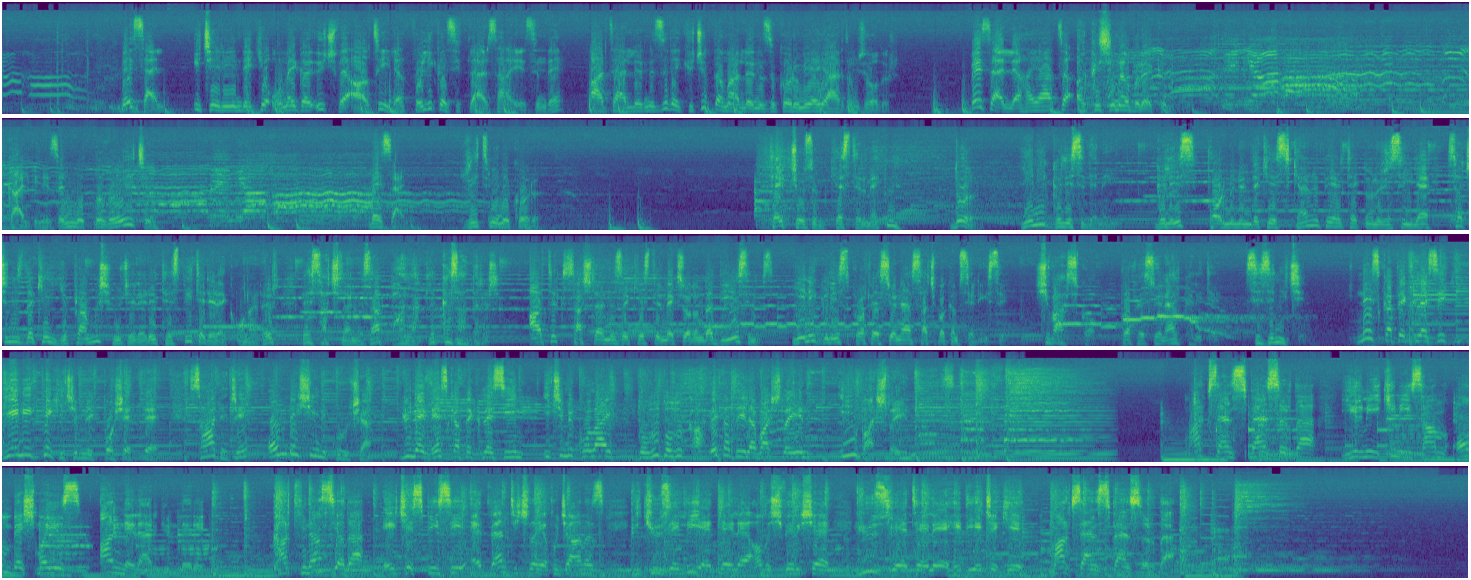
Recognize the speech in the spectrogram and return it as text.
Besel, içeriğindeki omega 3 ve 6 ile folik asitler sayesinde arterlerinizi ve küçük damarlarınızı korumaya yardımcı olur. Besel'le hayatı akışına bırakın. Kalbinizin mutluluğu için. Besel, ritmini koru. Tek çözüm kestirmek mi? Durun. Yeni Gliss'i deneyin. Gliss, formülündeki scan repair teknolojisiyle saçınızdaki yıpranmış hücreleri tespit ederek onarır ve saçlarınıza parlaklık kazandırır. Artık saçlarınızı kestirmek zorunda değilsiniz. Yeni Gliss Profesyonel Saç Bakım serisi. Schwarzkopf, profesyonel kalite. Sizin için. Nescafe Klasik yeni tek içimlik poşette. Sadece 15 yeni kuruşa. Güne Nescafe Klasik'in içimi kolay, dolu dolu kahve tadıyla başlayın, iyi başlayın. Marks Spencer'da 22 Nisan 15 Mayıs Anneler Günleri. Kart Finansiya'da HSBC Advantage ile yapacağınız 250 YTL alışverişe 100 YTL hediye çeki Marks Spencer'da.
